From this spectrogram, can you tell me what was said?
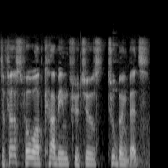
The first forward cabin features two bunk beds,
